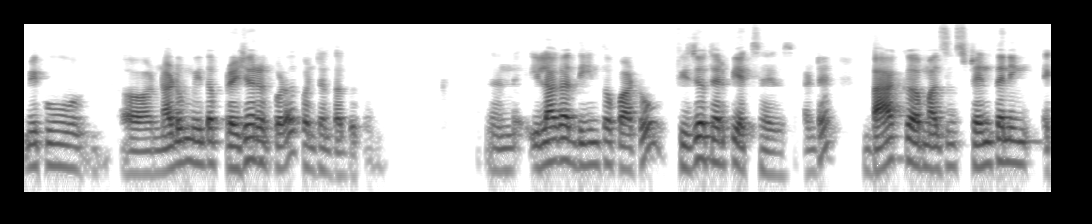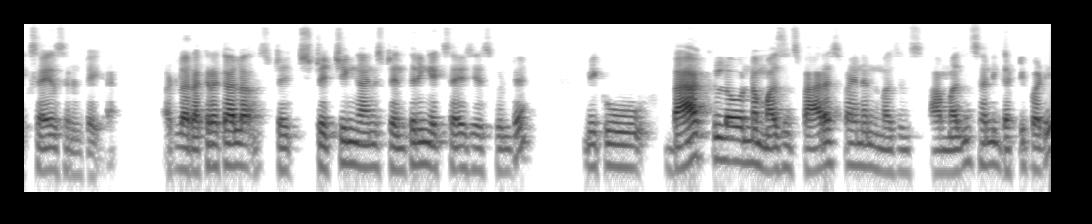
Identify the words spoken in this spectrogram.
మీకు నడుము మీద ప్రెషర్ కూడా కొంచెం తగ్గుతుంది. అండ్ ఇలాగా దీంతో పాటు ఫిజియోథెరపీ ఎక్సర్‌సైజెస్ అంటే బ్యాక్ మజిల్ స్ట్రెంథనింగ్ ఎక్సర్‌సైజెస్ అని ఉంటాయి. అట్లా రకరకాల స్ట్రెచ్ స్ట్రెచ్చింగ్ కానీ స్ట్రెంథనింగ్ ఎక్సర్‌సైజ్ చేసుకుంటే మీకు బ్యాక్‌లో ఉన్న మజిల్స్ అండ్ మజిల్స్ ఆ మజిల్స్ అన్ని గట్టిపడి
